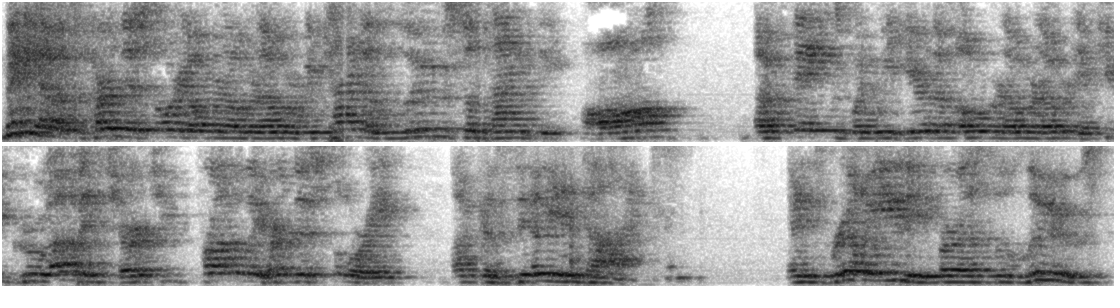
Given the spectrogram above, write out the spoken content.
many of us have heard this story over and over and over. We kind of lose sometimes the awe of things when we hear them over and over and over. If you grew up in church, you've probably heard this story a gazillion times. And it's real easy for us to lose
